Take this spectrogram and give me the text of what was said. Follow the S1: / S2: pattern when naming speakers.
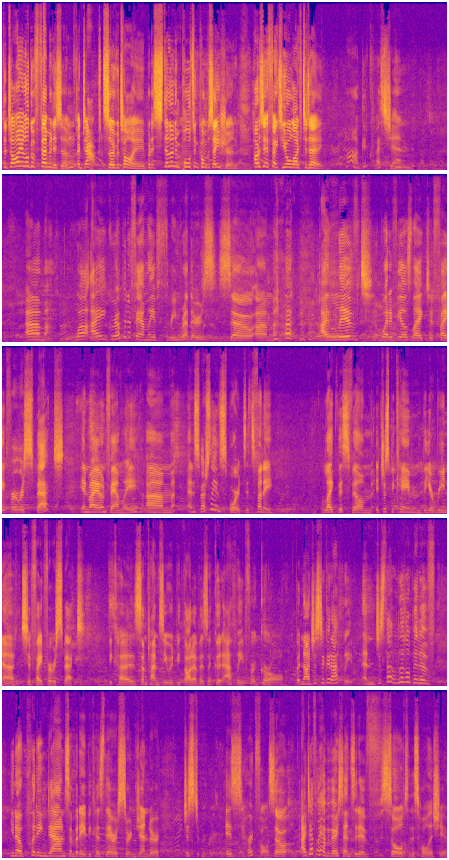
S1: The dialogue of feminism adapts over time, but it's still an important conversation. How does it affect your life today?
S2: Huh, good question. Um, well, I grew up in a family of three brothers, so um, I lived what it feels like to fight for respect in my own family, um, and especially in sports. It's funny, like this film, it just became the arena to fight for respect because sometimes you would be thought of as a good athlete for a girl, but not just a good athlete. And just that little bit of, you know, putting down somebody because they're a certain gender just is hurtful. So I definitely have a very sensitive soul to this whole issue.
